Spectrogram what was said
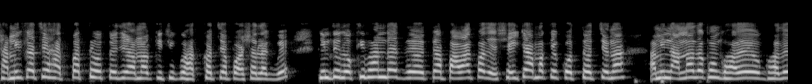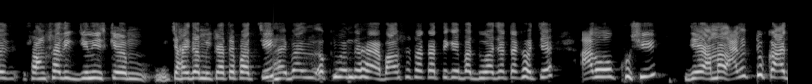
স্বামীর কাছে হাত পাততে হতো যে আমার কিছু হাত খরচা, পয়সা লাগবে। কিন্তু লক্ষ্মী ভান্ডারটা পাওয়ার পরে সেইটা আমাকে করতে হচ্ছে না। আমি নানা রকম ঘরে ঘরে সাংসারিক জিনিসকে চাহিদা মেটাতে পারছি। এবার লক্ষ্মী ভান্ডার হ্যাঁ বারোশো টাকা থেকে এবার দু হাজার টাকা হচ্ছে। আরও খুশি যে আমার আরেকটু কাজ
